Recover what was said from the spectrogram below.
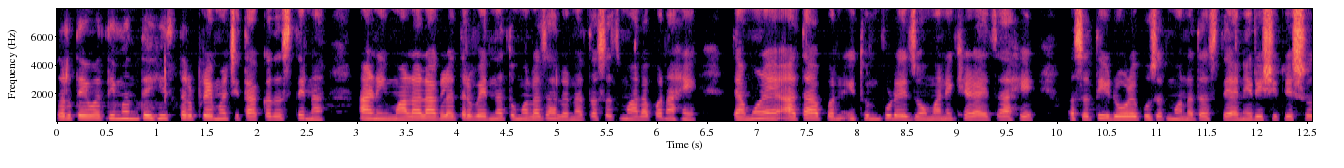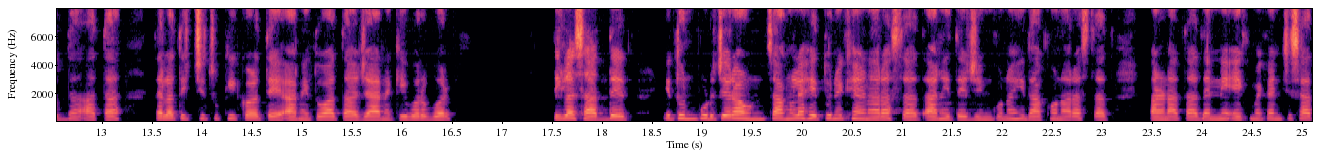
तर तेव्हा ती म्हणते हीच तर प्रेमाची ताकद असते ना. आणि मला लागलं तर वेदना तुम्हाला झालं ना तसंच मला पण आहे. त्यामुळे आता आपण इथून पुढे जोमाने खेळायचं आहे असं ती डोळे पुसत म्हणत असते आणि ऋषिकेश सुद्धा आता त्याला तिची चुकी कळते आणि तो आता जानकी बरोबर तिला साथ देत इथून पुढचे राऊंड चांगल्या हेतूने खेळणार असतात आणि ते जिंकूनही दाखवणार असतात. कारण आता त्यांनी एकमेकांची साथ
